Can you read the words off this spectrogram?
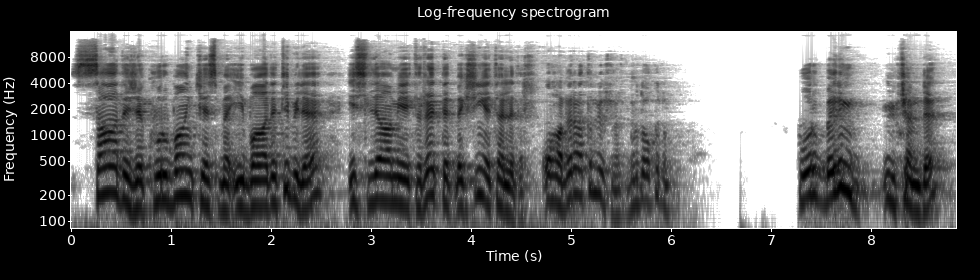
sadece kurban kesme ibadeti bile İslamiyet'i reddetmek için yeterlidir. O haberi hatırlıyorsunuz. Burada okudum. Benim ülkemde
